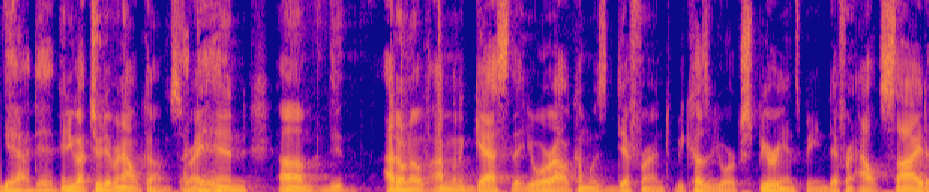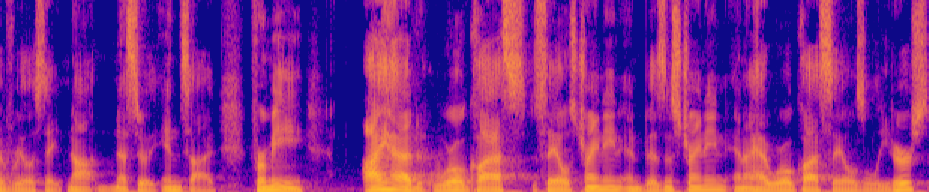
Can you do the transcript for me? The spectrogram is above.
Yeah, I did. and you got two different outcomes, I right? did. And um, the, I don't know. I'm going to guess that your outcome was different because of your experience being different outside of real estate, not necessarily inside. For me, I had world class sales training and business training, and I had world class sales leaders.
